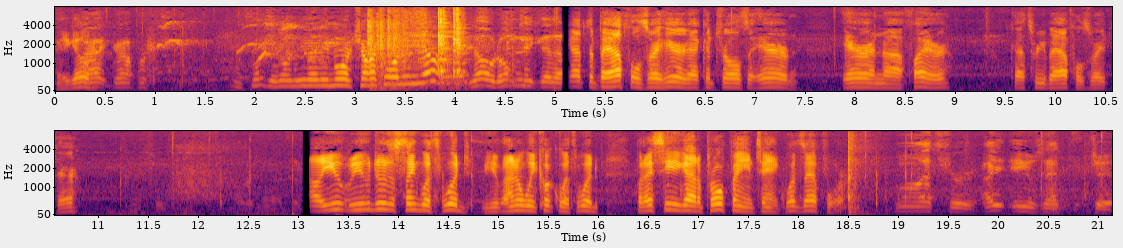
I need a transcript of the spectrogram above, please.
There you go. All right, drop her. I think you don't need any more charcoal in the oven. No, don't take that up. Got the baffles right here that controls the air and air and uh, fire. Got three baffles right there. Oh, you you do this thing with wood. You, I know we cook with wood, but I see you got a propane tank. What's that for? Well, that's for. I use that to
